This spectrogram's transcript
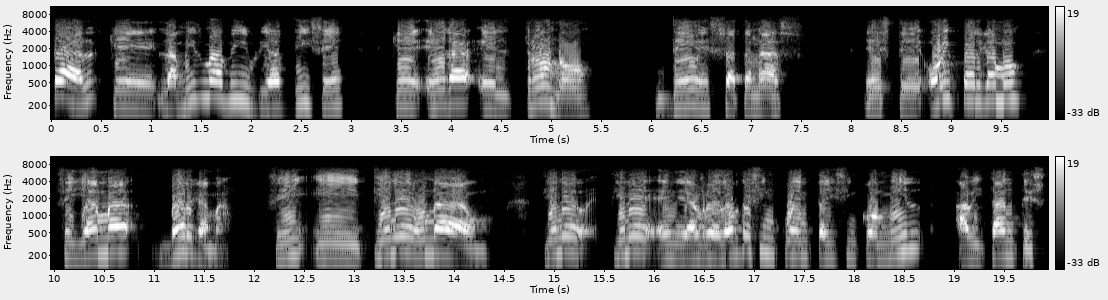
tal que la misma Biblia dice que era el trono de Satanás. Este, hoy Pérgamo se llama Bérgama, ¿sí? Y tiene una, tiene, tiene alrededor de 55 mil habitantes.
